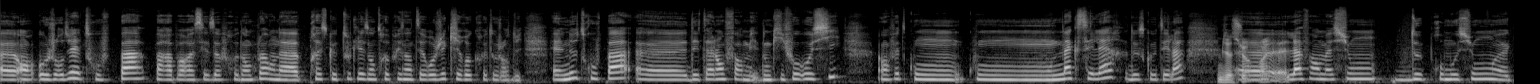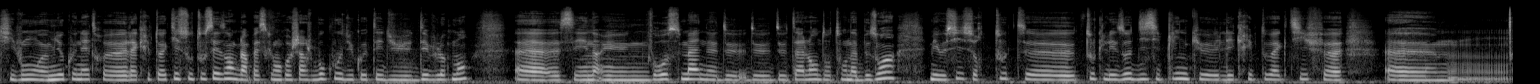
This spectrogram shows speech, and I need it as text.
euh, aujourd'hui, elles ne trouvent pas, par rapport à ces offres d'emploi, on a presque toutes les entreprises interrogées qui recrutent aujourd'hui. Elles ne trouvent pas euh, des talents formés. Donc il faut aussi en fait, qu'on accélère de ce côté-là euh, la formation de promotion qui vont mieux connaître la cryptoactive sous tous ses angles, hein, parce qu'on recherche beaucoup du côté du développement. C'est une, grosse manne de, de, talents dont on a besoin, mais aussi sur toutes, toutes les autres disciplines que les cryptoactifs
